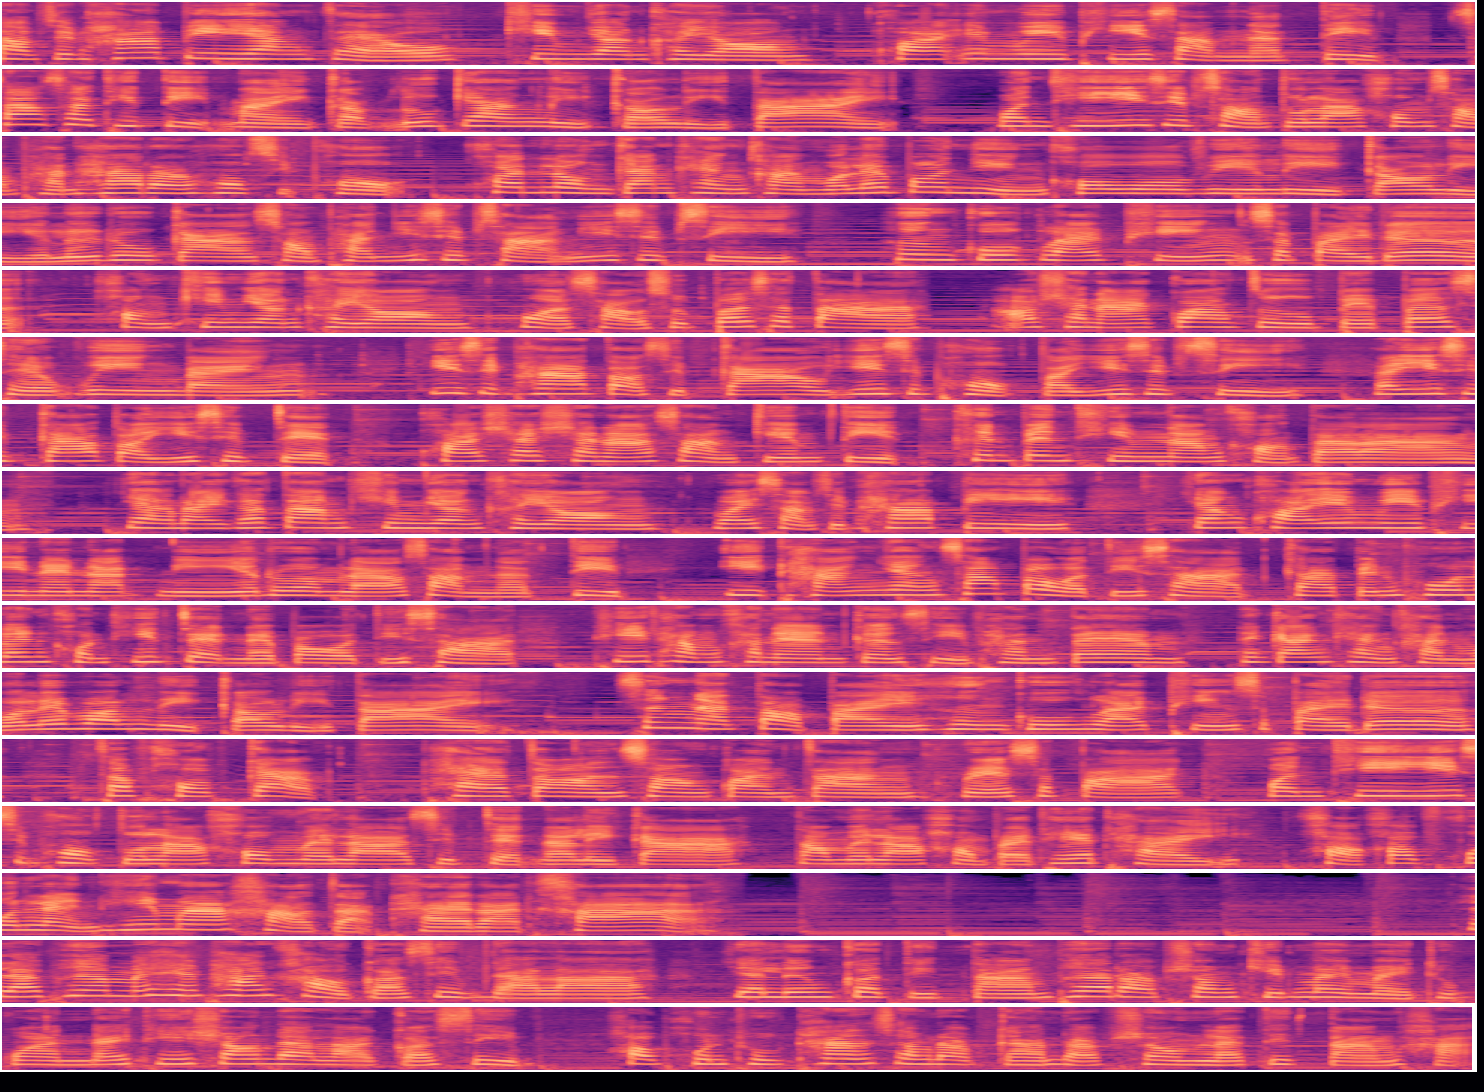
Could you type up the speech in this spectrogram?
35 ปียังแจ๋ว คิมยอนคยอง คว้า MVP 3 นัดติด สร้างสถิติใหม่กับลูกยางหลีเกาหลีใต้ วันที่ 22 ตุลาคม 2566 ควันหลงการแข่งขันวอลเลย์บอลหญิงโคโววีลีเกาหลีฤดูกาล 2023-24 ฮึงกุ๊กไลฟ์พิงค์สไปเดอร์ ของคิมยอนคยอง หัวเสาซูเปอร์สตาร์ เอาชนะกวางจูเปเปอร์เซฟวิงแบงค์ 25 ต่อ 19 26 ต่อ 24 และ 29 ต่อ 27 คว้าชัยชนะ 3 เกมติด ขึ้นเป็นทีมนำของตาราง อย่างไรก็ตามคิมยอนคยองวัย 35 ปี ยังคว้า MVP ในนัดนี้รวมแล้ว 3 นัดติด อีกทั้งยังสร้างประวัติศาสตร์ กลายเป็นผู้เล่นคนที่ 7 ในประวัติศาสตร์ ที่ทำคะแนนเกิน 4,000 แต้ม ในการแข่งขันวอลเลย์บอลลีกเกาหลีใต้ ซึ่งนัดต่อไปฮึงกุกไลฟ์พิงสไปเดอร์ จะพบกับแทจอนซองกวนจังเรสปาร์ควันที่ 26 ตุลาคมเวลา 17 นาฬิกา ตามเวลาของประเทศไทย ขอขอบคุณแหล่งที่มาข่าวจากไทยรัฐค่ะ และเพื่อไม่ให้พลาดข่าวก็สิบดารา อย่าลืมกดติดตามเพื่อรับชมคลิปใหม่ๆ ทุกวันได้ที่ช่องดารากอสิบขอบคุณทุกท่านสำหรับการรับชมและติดตามค่ะ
